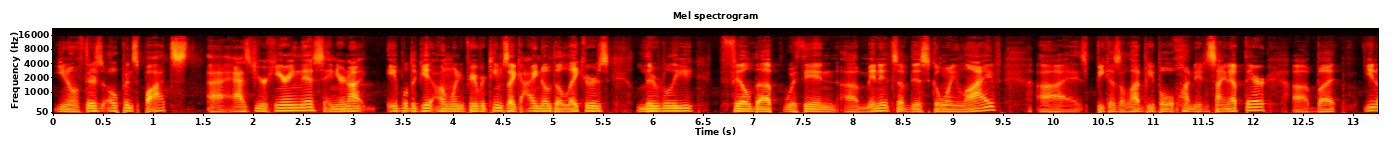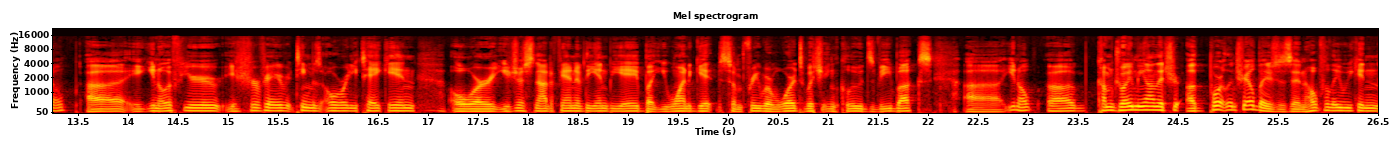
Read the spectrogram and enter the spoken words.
you know if there's open spots uh, as you're hearing this and you're not able to get on one of your favorite teams, like I know the Lakers literally filled up within uh, minutes of this going live, uh, because a lot of people wanted to sign up there. Uh, but you know, uh, you know if your if your favorite team is already taken, or you're just not a fan of the NBA, but you want to get some free rewards, which includes V Bucks, you know, come join me on the Portland Trailblazers, and hopefully we can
